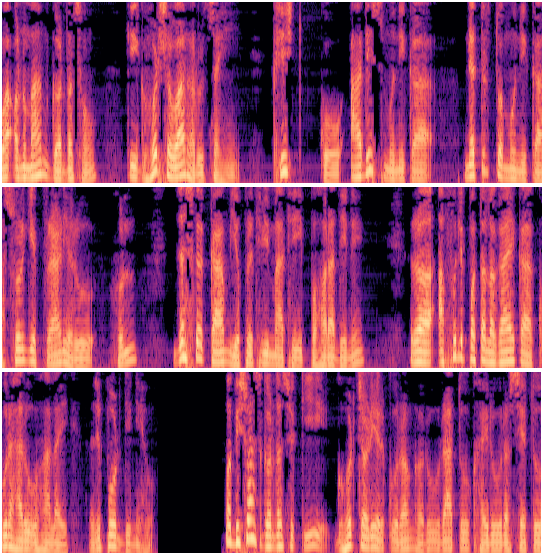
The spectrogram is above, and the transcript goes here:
वा अनुमान गर्दछौ कि घोडसवारहरू चाहिँ ख्रिष्टको आदेश मुनिका नेतृत्व मुनिका स्वर्गीय प्राणीहरू हुन् जसका काम यो पृथ्वीमाथि पहरा दिने र आफूले पत्ता लगाएका कुराहरू उहाँलाई रिपोर्ट दिने हो। म विश्वास गर्दछु कि घोडचडीहरूको रंगहरू रातो खैरो र सेतो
